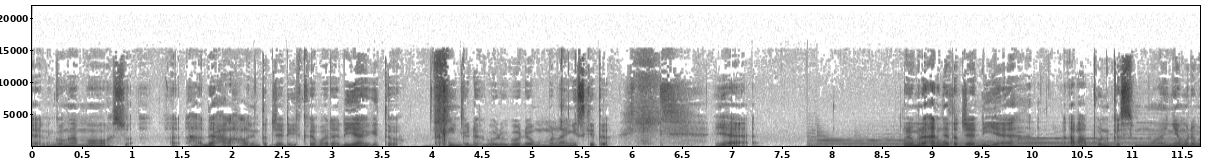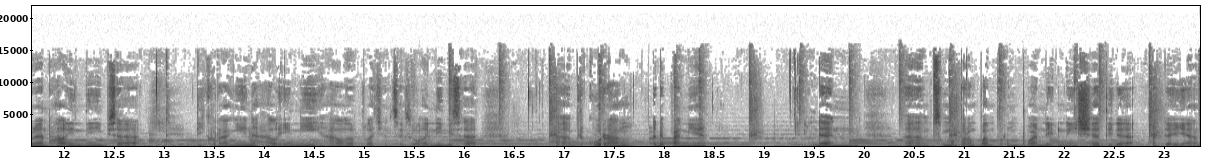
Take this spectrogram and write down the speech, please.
Dan gue nggak mau ada hal-hal yang terjadi kepada dia gitu. Gue udah gue udah mau menangis gitu. Ya mudah-mudahan nggak terjadi ya. Apa pun kesemuanya mudah-mudahan hal ini bisa dikurangin. Hal ini hal pelecehan seksual ini bisa uh, berkurang ke depannya. Dan um, semua perempuan-perempuan di Indonesia tidak ada yang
